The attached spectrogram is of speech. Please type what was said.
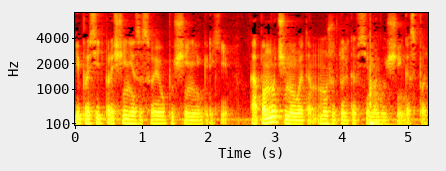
и просить прощения за свое упущение и грехи. А помочь ему в этом может только всемогущий Господь.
